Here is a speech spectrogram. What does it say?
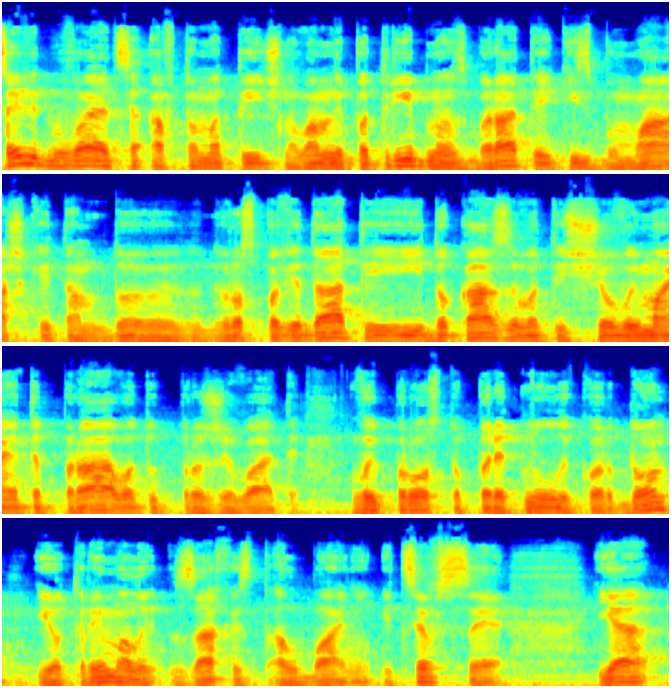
Це відбувається автоматично. Вам не потрібно збирати якісь бумажки, там розповідати і доказувати, що ви маєте право тут проживати. Ви просто перетнули кордон і отримали захист Албанії. І це все. Я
